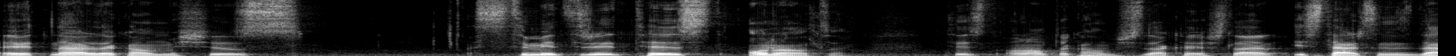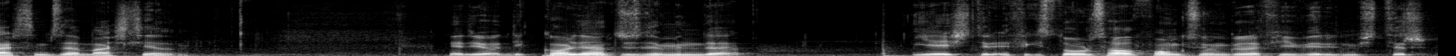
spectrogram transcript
Evet nerede kalmışız? Simetri test 16. Test 16'da kalmışız arkadaşlar. İsterseniz dersimize başlayalım. Ne diyor? Dik koordinat düzleminde y eşittir fx doğrusal fonksiyonun grafiği verilmiştir.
